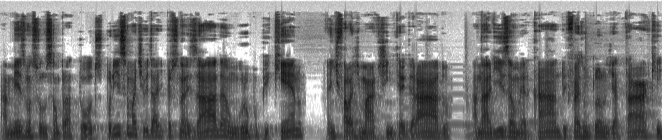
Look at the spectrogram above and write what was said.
a mesma solução para todos. Por isso é uma atividade personalizada, um grupo pequeno. A gente fala de marketing integrado, analisa o mercado e faz um plano de ataque.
